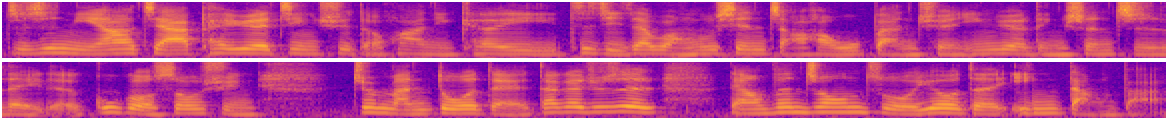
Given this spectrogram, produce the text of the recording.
只是你要加配乐进去的话，你可以自己在网络先找好无版权音乐铃声之类的，Google 搜寻就蛮多的，大概就是两分钟左右的音档吧。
